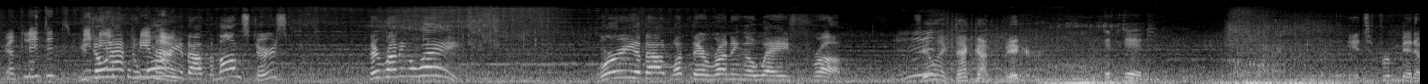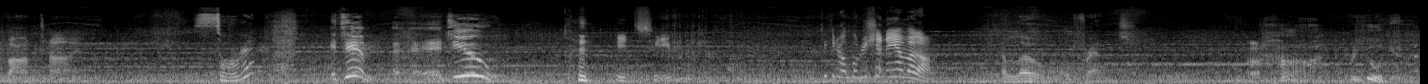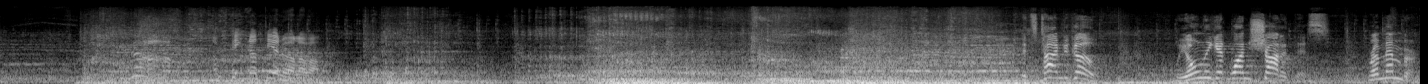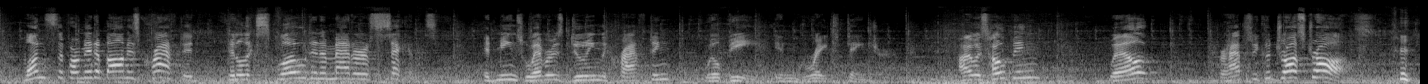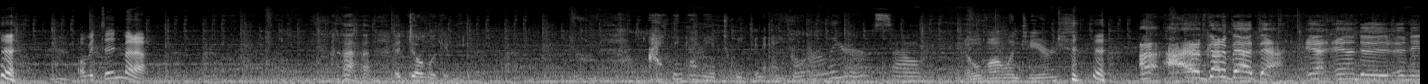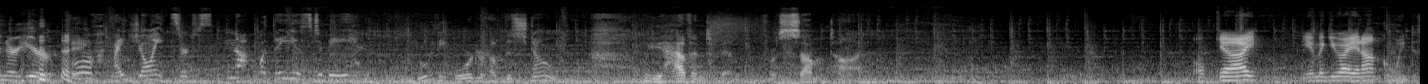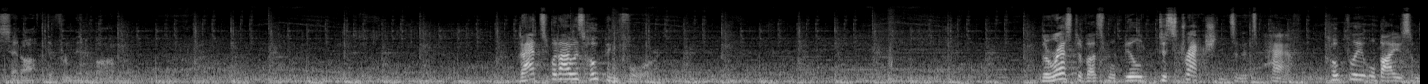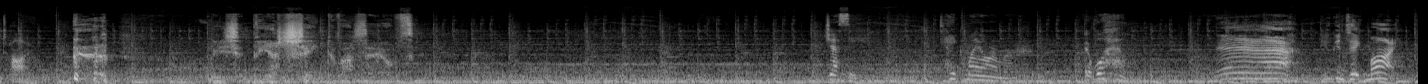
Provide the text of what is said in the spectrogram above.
Vi har ett litet You don't have to worry här. about the monsters. They're running away. Worry about what they're running away from. I feel like that got bigger. It did. It's formidabomb time. Soren? It's him! Uh, It's you! It's him. Tycker de borde känna igen varandra. Hello, old friends. Aha, reunion. De har pinat det nu i alla fall. It's time to go. We only get one shot at this. Remember, once the Formidabomb is crafted, it'll explode in a matter of seconds. It means whoever is doing the crafting will be in great danger. I was hoping, well, perhaps we could draw straws. Har vi tid med det? Don't look at me. I think I may have tweaked an ankle earlier, so. No volunteers? I, I've got a bad back and, and a, an inner ear. Oh, my joints are just not what they used to be. You're the Order of the Stone. We haven't been for some time. Okej. Ge mig grejerna. Going to set off the Formidabomb. That's what I was hoping for. The rest of us will build distractions in its path. Hopefully, it will buy you some time. We should be ashamed of ourselves. Jesse, take my armor. It will help. Nah, you can take mine.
